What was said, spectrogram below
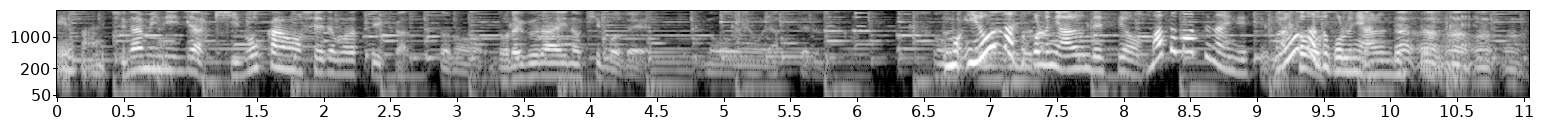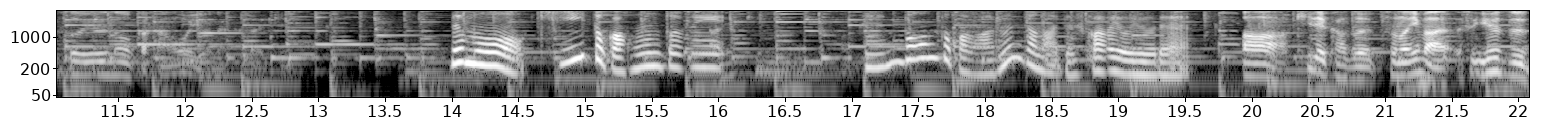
えー、ちなみに、じゃあ、規模感教えてもらっていいですか？その、どれぐらいの規模で農園をやってるんですか？もういろんなところにあるんですよ。まとまってないんですよ。いまあろんなところにあるんですよ、ね。そうっねうんうんうんうん。そういう農家さん多いよね、最近。でも、木とか本当に最近1000本とかはあるんじゃないですか、余裕で。ああ、木で数え、その今、ゆず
